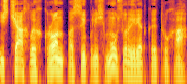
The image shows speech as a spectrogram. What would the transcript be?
из чахлых крон посыпались мусор и редкая труха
